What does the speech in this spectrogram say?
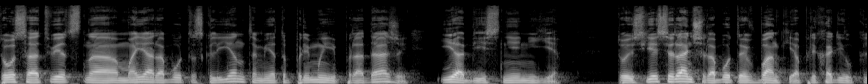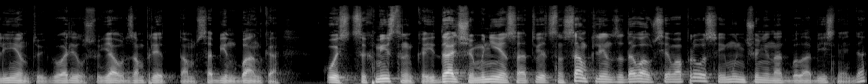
то, соответственно, моя работа с клиентами – это прямые продажи и объяснение. То есть, если раньше, работая в банке, я приходил к клиенту и говорил, что я вот зампред там Сабин банка Кость Цехмистренко, и дальше мне, соответственно, сам клиент задавал все вопросы, ему ничего не надо было объяснять, да,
